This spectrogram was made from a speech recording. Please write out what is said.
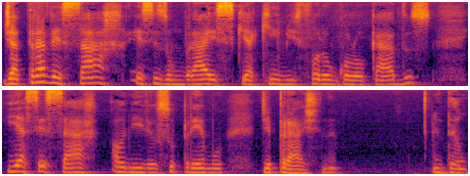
de atravessar esses umbrais que aqui me foram colocados e acessar ao nível supremo de Prajna. Então,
